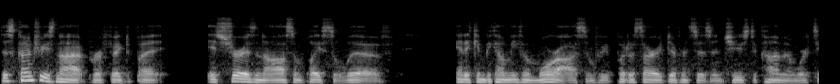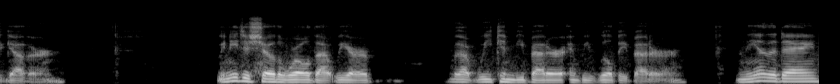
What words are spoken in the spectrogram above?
This country is not perfect, but it sure is an awesome place to live and it can become even more awesome if we put aside our differences and choose to come and work together. We need to show the world that we are that we can be better and we will be better. In the end of the day,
